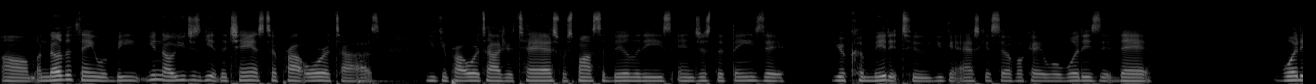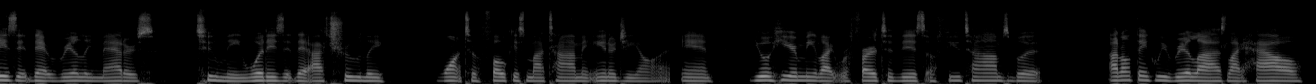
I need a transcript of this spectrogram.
Um, another thing would be you know you just get the chance to prioritize. You can prioritize your tasks, responsibilities, and just the things that you're committed to. You can ask yourself, okay, well, what is it that what is it that really matters to me? What is it that I truly want to focus my time and energy on? And you'll hear me like refer to this a few times, but I don't think we realize like how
